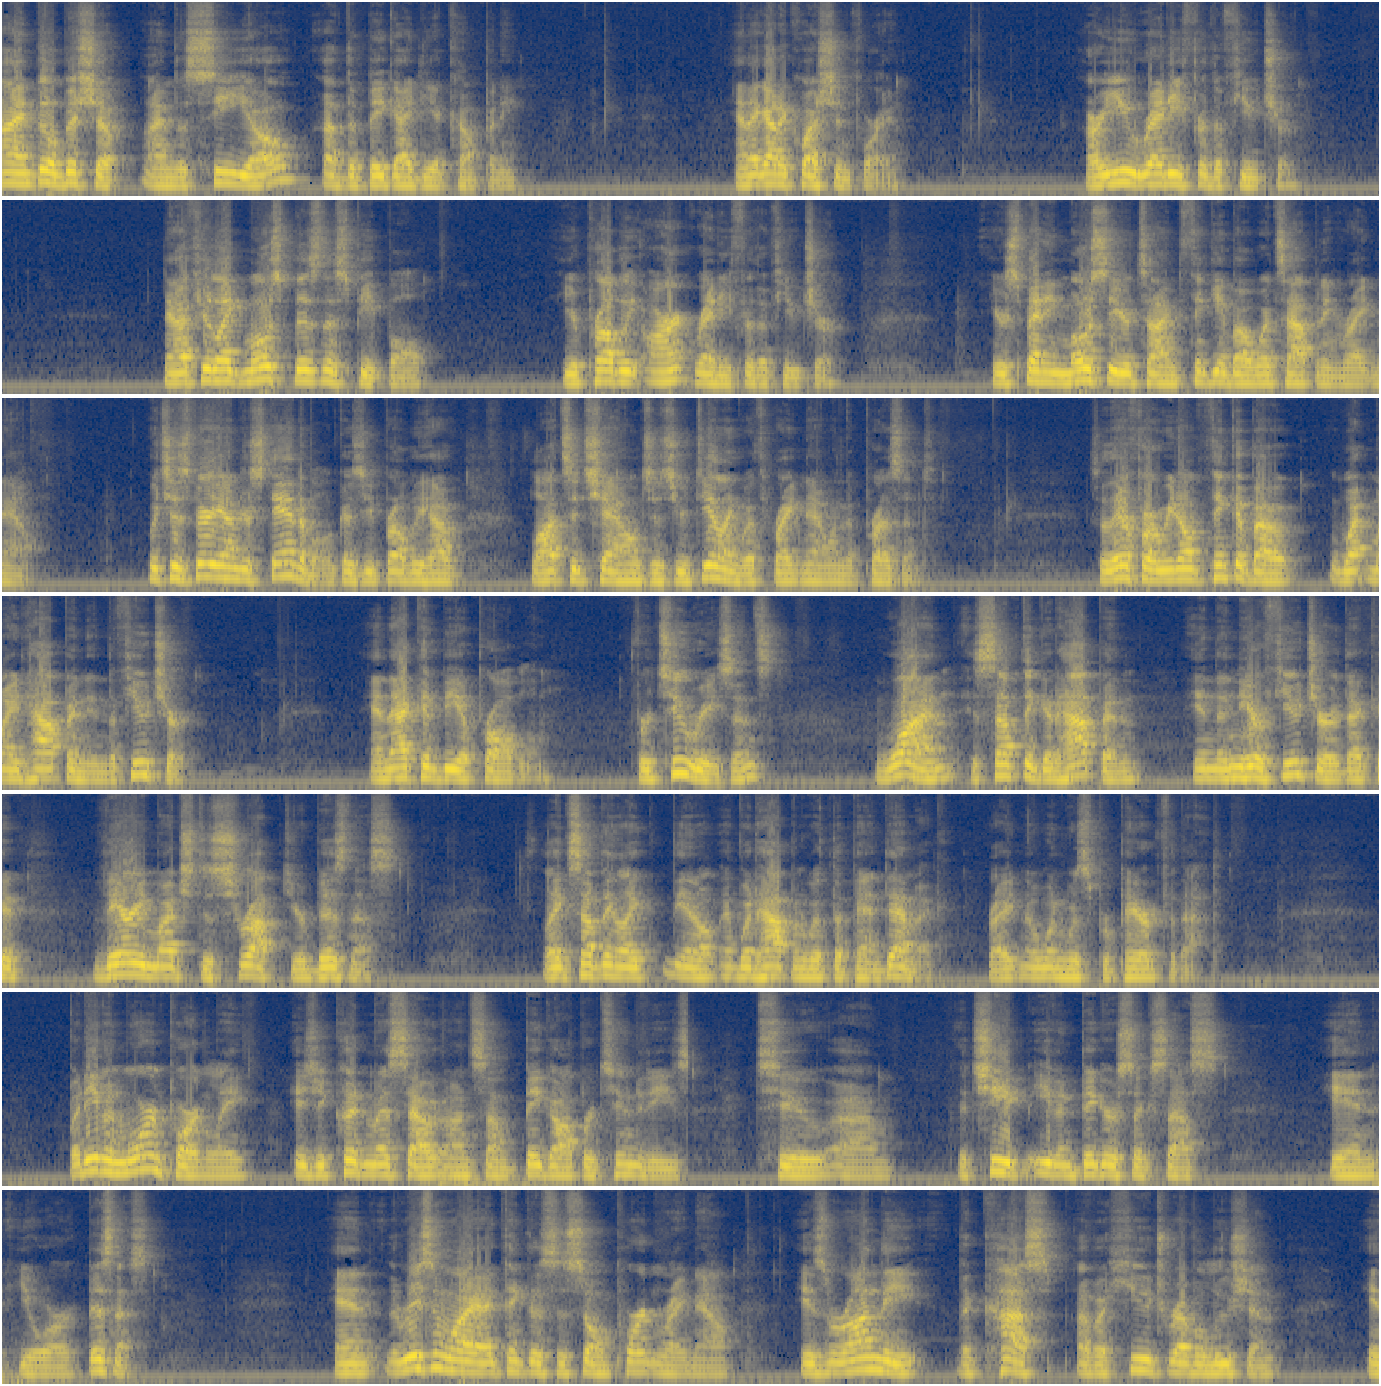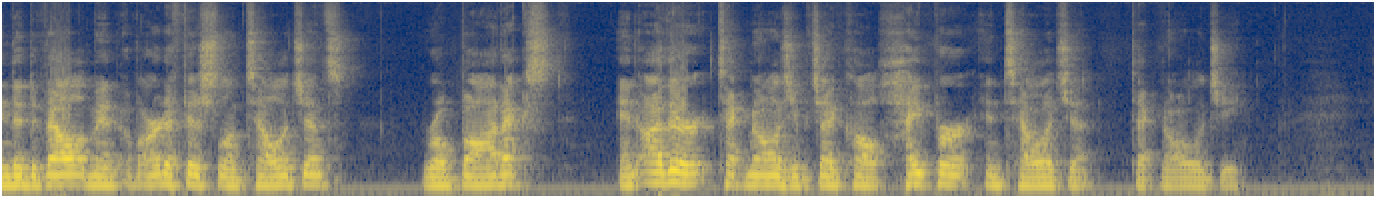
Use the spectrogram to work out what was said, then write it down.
Hi, I'm Bill Bishop. I'm the CEO of the Big Idea Company. And I got a question for you. Are you ready for the future? Now, if you're like most business people, you probably aren't ready for the future. You're spending most of your time thinking about what's happening right now, which is very understandable because you probably have lots of challenges you're dealing with right now in the present. So, therefore, we don't think about what might happen in the future. And that can be a problem for two reasons. One is something could happen in the near future that could very much disrupt your business. Like something like, you know, what happened with the pandemic, right? No one was prepared for that. But even more importantly, is you could miss out on some big opportunities to um, achieve even bigger success in your business. And the reason why I think this is so important right now is we're on the, the cusp of a huge revolution in the development of artificial intelligence, robotics, and other technology, which I call hyper intelligent technology.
